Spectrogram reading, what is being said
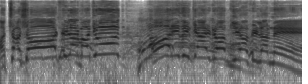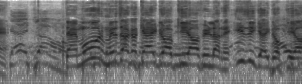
अच्छा शॉट फील्डर मौजूद। और इजी क्या ड्रॉप किया फील्डर ने। तैमूर मिर्ज़ा का क्या ड्रॉप किया फील्डर ने। इजी क्या ड्रॉप किया।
